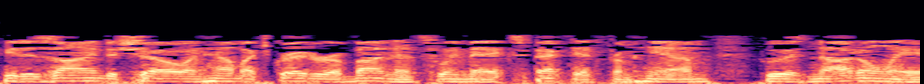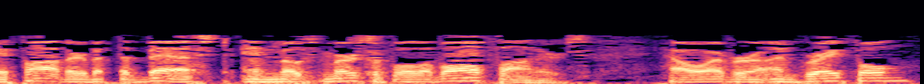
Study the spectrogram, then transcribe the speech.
he designed to show in how much greater abundance we may expect it from Him who is not only a Father, but the best and most merciful of all fathers, however ungrateful,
